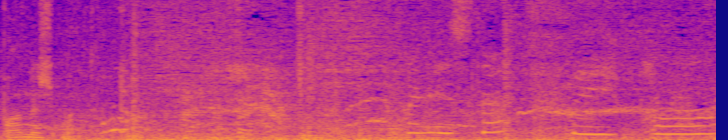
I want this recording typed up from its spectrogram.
punishment. What is that, people?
